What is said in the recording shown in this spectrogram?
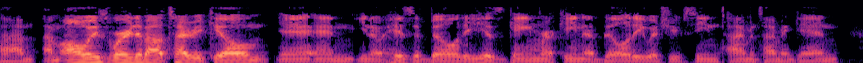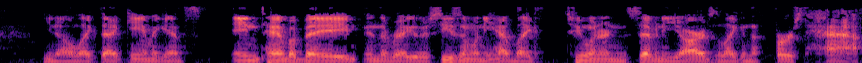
um, I'm always worried about Tyreek Hill and, and you know his ability, his game wrecking ability, which you've seen time and time again. You know, like that game against in Tampa Bay in the regular season when he had like 270 yards like in the first half.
